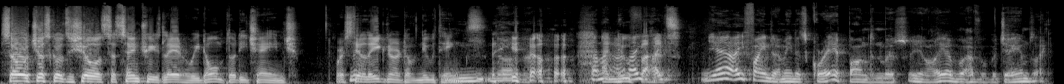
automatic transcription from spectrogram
So it just goes to show us that centuries later we don't bloody change. We're still ignorant of new things. No, you no, know? And and I- new I- I- yeah, I find. I mean, it's great bonding with. You know, I have, have it with James. Like,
